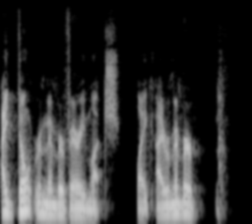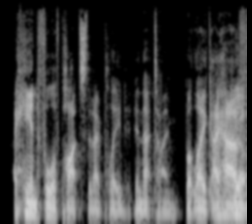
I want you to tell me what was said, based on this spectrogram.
I don't remember very much. Like I remember a handful of pots that I played in that time. But like I have Yeah.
